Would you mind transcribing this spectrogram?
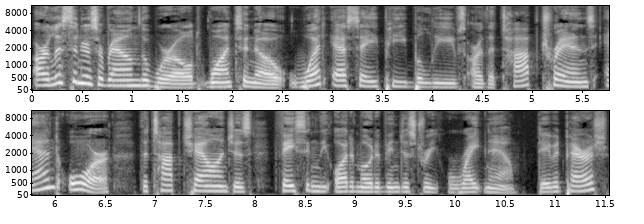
Our listeners around the world want to know what SAP believes are the top trends and or the top challenges facing the automotive industry right now. David Parrish?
